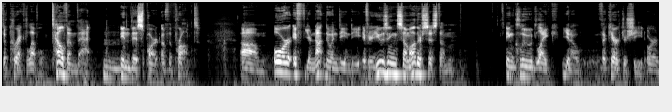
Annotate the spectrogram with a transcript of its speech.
the correct level. Tell them that mm, in this part of the prompt. Um, or if you're not doing D and D, if you're using some other system, include like you know the character sheet or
